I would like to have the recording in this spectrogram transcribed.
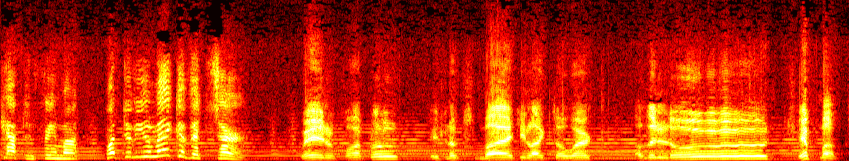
Captain Fremont. What do you make of it, sir? Well, Corporal, it looks mighty like the work of the Lone Chipmunks.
